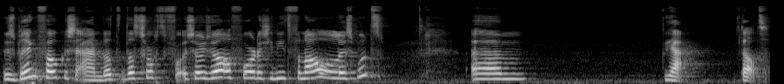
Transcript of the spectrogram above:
Dus breng focus aan. Dat, dat zorgt er sowieso al voor dat je niet van alles moet. Um, ja, dat.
